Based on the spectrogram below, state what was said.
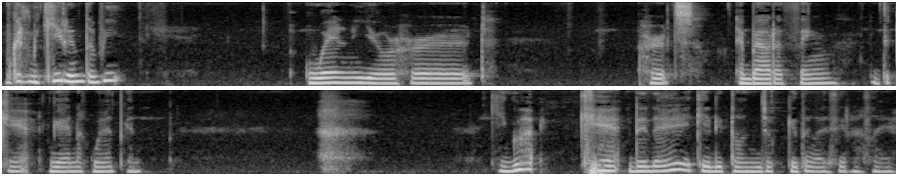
Bukan mikirin tapi when your heart hurts about a thing itu kayak gak enak banget kan. Kayak gue kayak dadanya kayak ditonjok gitu gak sih rasanya?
